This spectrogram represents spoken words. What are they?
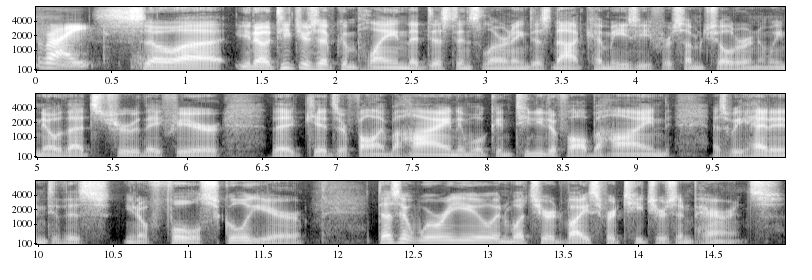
Right. So, uh, you know, teachers have complained that distance learning does not come easy for some children, and we know that's true. They fear that kids are falling behind and will continue to fall behind as we head into this, you know, full school year. Does it worry you, and what's your advice for teachers and parents?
